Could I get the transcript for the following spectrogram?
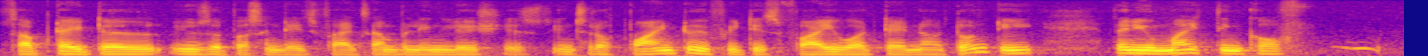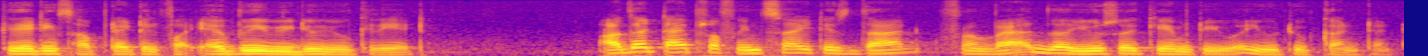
subtitle user percentage for example english is instead of 0.2 if it is 5 or 10 or 20 then you might think of creating subtitle for every video you create. Other types of insight is that from where the user came to your youtube content.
